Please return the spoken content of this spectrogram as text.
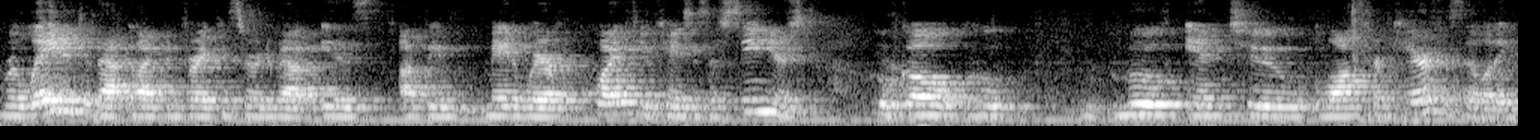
related to that that I've been very concerned about is, I've been made aware of quite a few cases of seniors who go, who move into long-term care facility,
